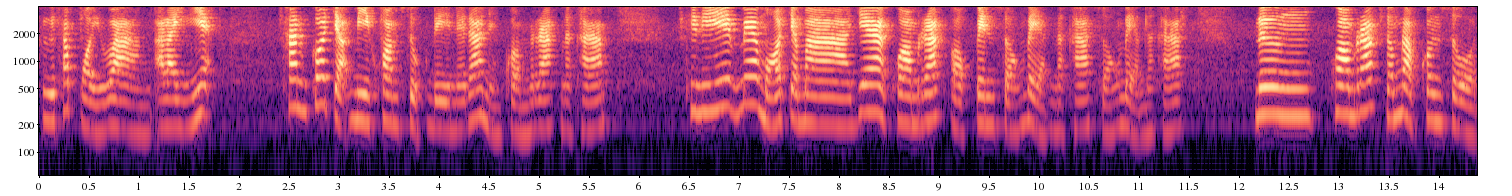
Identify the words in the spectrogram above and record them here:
คือถ้าปล่อยวางอะไรอย่างเงี้ยท่านก็จะมีความสุขดีในด้านแห่งความรักนะคะ ทีนี้แม่หมอจะมาแยกความรักออกเป็นสองแบบนะคะสองแบบนะคะหนึ่งความรักสำหรับคนโสด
